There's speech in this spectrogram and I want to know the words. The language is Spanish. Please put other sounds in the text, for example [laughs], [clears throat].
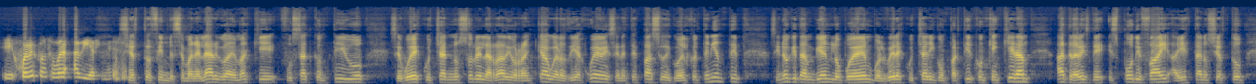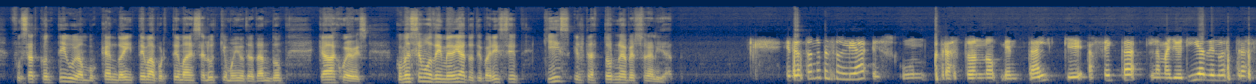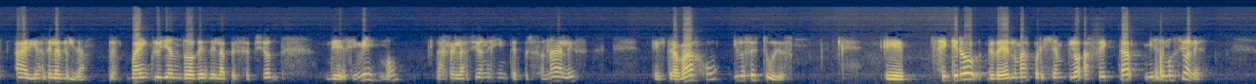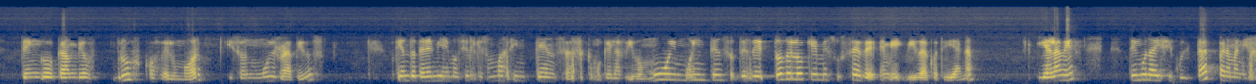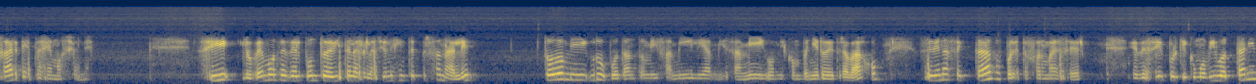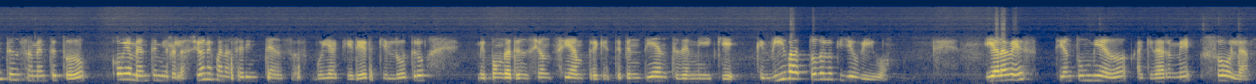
eh, jueves con sabor a viernes. Cierto fin de semana largo, además que FUSAT contigo se puede escuchar no solo en la radio Rancagua los días jueves, en este espacio de Codelco el Teniente, sino que también lo pueden volver a escuchar y compartir con quien quieran a través de Spotify. Ahí está, ¿no es cierto? FUSAT contigo y van buscando ahí tema por tema de salud que hemos ido tratando cada jueves. Comencemos de inmediato, ¿te parece? ¿Qué es el trastorno de personalidad? El trastorno de personalidad es un trastorno mental que afecta la mayoría de nuestras áreas de la vida. Va incluyendo desde la percepción de sí mismo, las relaciones interpersonales, el trabajo y los estudios. Eh, si quiero detallarlo más, por ejemplo, afecta mis emociones. Tengo cambios bruscos del humor y son muy rápidos. Tiendo a tener mis emociones que son más intensas, como que las vivo muy, muy intenso desde todo lo que me sucede en mi vida cotidiana. Y a la vez tengo una dificultad para manejar estas emociones. Si lo vemos desde el punto de vista de las relaciones interpersonales, todo mi grupo, tanto mi familia, mis amigos, mis compañeros de trabajo, se ven afectados por esta forma de ser. Es decir, porque como vivo tan intensamente todo, obviamente mis relaciones van a ser intensas. Voy a querer que el otro me ponga atención siempre, que esté pendiente de mí, que, que viva todo lo que yo vivo. Y a la vez siento un miedo a quedarme sola.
